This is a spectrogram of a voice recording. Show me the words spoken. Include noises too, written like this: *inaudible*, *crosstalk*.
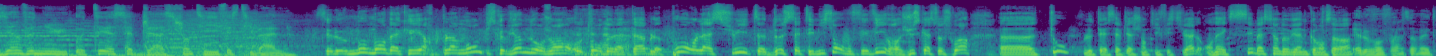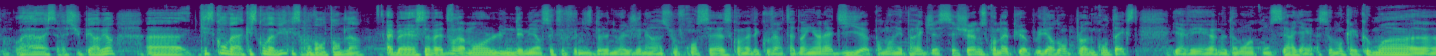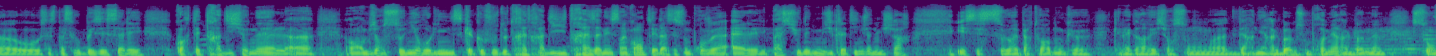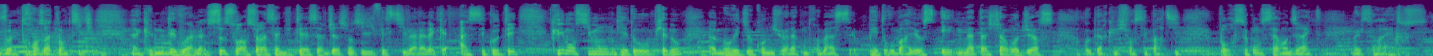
Bienvenue au TSF Jazz Chantilly Festival. C'est le moment d'accueillir plein de monde puisque vient de nous rejoindre autour de la *laughs* table pour la suite de cette émission. On vous fait vivre jusqu'à ce soir euh, tout le TSF Jazz Chantilly Festival. On est avec Sébastien Dovian. Comment ça va? Et le vent ça va et toi? Ouais, ouais, ça va super bien. Euh, qu'est-ce qu'on va, qu'est-ce qu'on va vivre, qu'est-ce qu'on va entendre là? Eh ben, ça va être vraiment l'une des meilleures saxophonistes de la nouvelle génération française qu'on a découverte. Adrien l'a dit pendant les Paris Jazz Sessions, qu'on a pu applaudir dans plein de contextes. Il y avait euh, notamment un concert il y a seulement quelques mois. Euh, ça se passait au Baiser Salé, quartet traditionnel, euh, ambiance Sonny Quelque chose de très tradit, très années 50. Et là, c'est son projet à elle. Elle est passionnée de musique latine, Jeanne Michard. Et c'est ce répertoire donc euh, qu'elle a gravé sur son euh, dernier album, son premier album même, son vol transatlantique, euh, qu'elle nous dévoile ce soir sur la scène du TSF Jazz Chantilly Festival avec à ses côtés Clément Simon qui est au piano, Maurizio Condu à la contrebasse, Pedro Barrios et Natasha Rogers aux percussions. C'est parti pour ce concert en direct. Belle soirée à tous.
